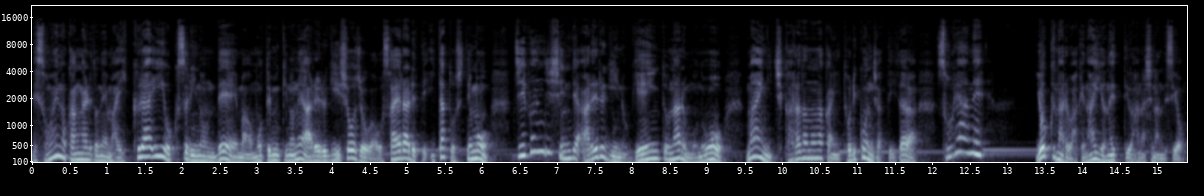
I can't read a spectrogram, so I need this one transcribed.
で、そういうのを考えるとね、まあ、いくらいいお薬飲んで、まあ、表向きのね、アレルギー症状が抑えられていたとしても、自分自身でアレルギーの原因となるものを毎日体の中に取り込んじゃっていたら、そりゃね、良くなるわけないよねっていう話なんですよ。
